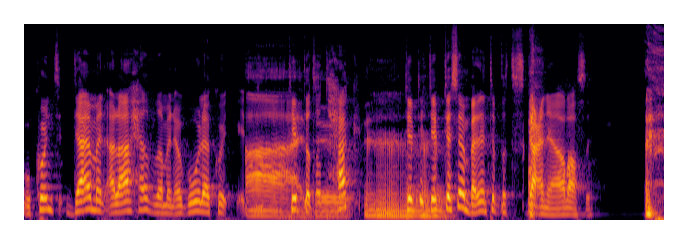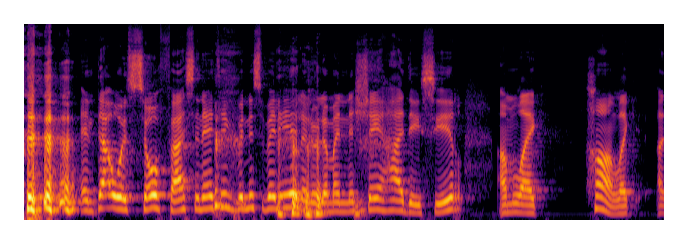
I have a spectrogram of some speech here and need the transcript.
وكنت دائما الاحظ لما اقولها كنت Ah, تبدا dude. تضحك تبدا تبتسم بعدين تبدا تصقعني على راسي and that was so fascinating بالنسبه لي لانه لما إن الشيء هذا يصير I'm like huh like uh,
